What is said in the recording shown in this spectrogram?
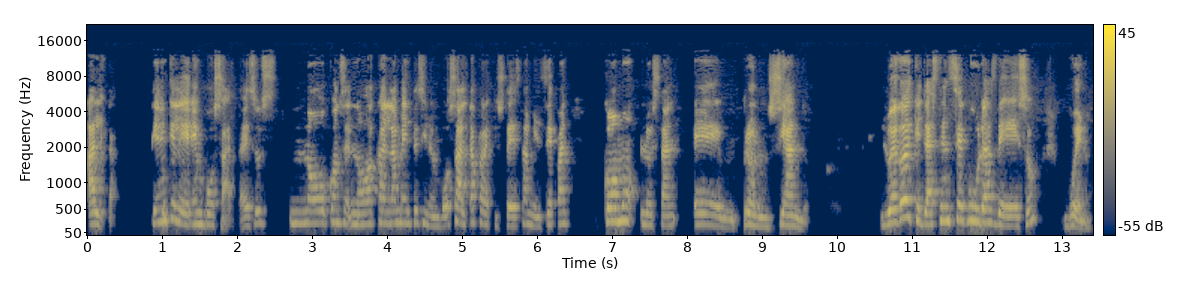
alta, tienen que leer en voz alta, eso es no, no acá en la mente, sino en voz alta para que ustedes también sepan cómo lo están eh, pronunciando. Luego de que ya estén seguras de eso, bueno,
